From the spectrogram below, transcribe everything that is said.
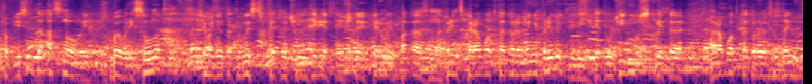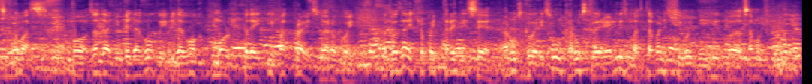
чтобы действительно основой был рисунок. Сегодня вот эта выставка, это очень интересно, я считаю, впервые показана, в принципе, работа, которую мы не привыкли видеть. Это ученические, это работа, которая создается в класс по заданию педагога, и педагог может подойти и подправить своей рукой. Вот вы знаете, чтобы эти традиции русского рисунка, русского реализма оставались сегодня и в самой школе.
